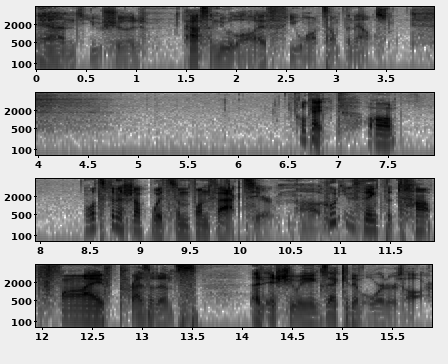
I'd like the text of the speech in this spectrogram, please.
And you should pass a new law if you want something else. Okay, uh, let's finish up with some fun facts here. Uh, who do you think the top five presidents at issuing executive orders are?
